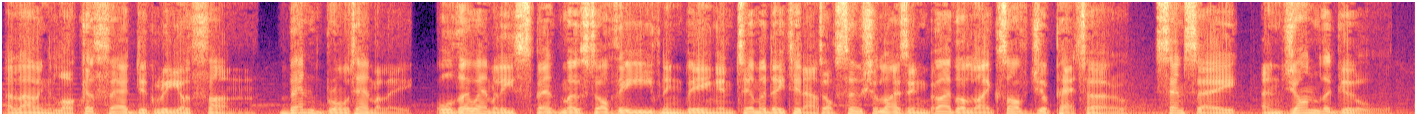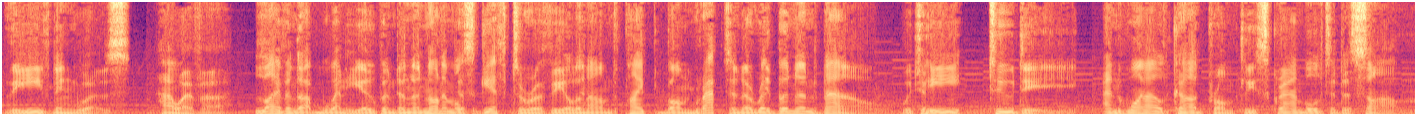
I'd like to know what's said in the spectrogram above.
allowing Locke a fair degree of fun. Ben brought Emily, although Emily spent most of the evening being intimidated out of socializing by the likes of Geppetto, Sensei, and John the Ghoul. The evening was, however, livened up when he opened an anonymous gift to reveal an armed pipe bomb wrapped in a ribbon and bow, which he, 2D, and Wildcard promptly scrambled to disarm.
